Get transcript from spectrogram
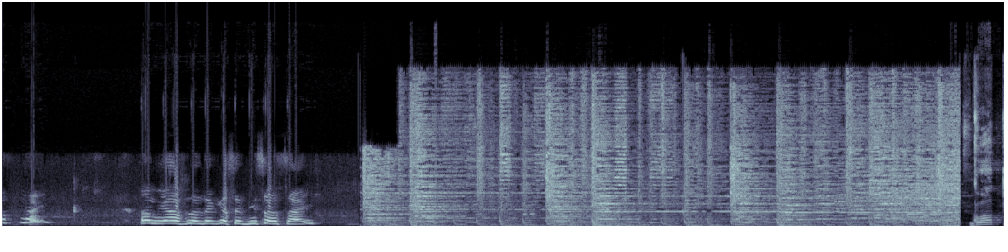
পথ নাই। আমি আপনাদের কাছে বিচার চাই। গত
